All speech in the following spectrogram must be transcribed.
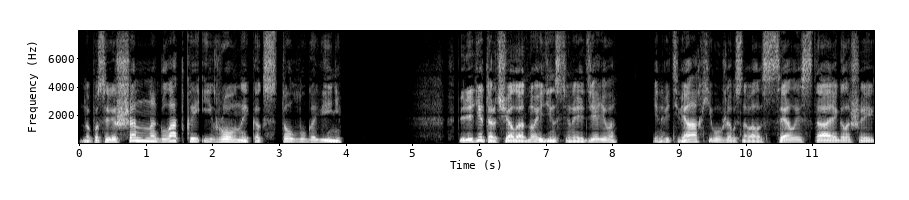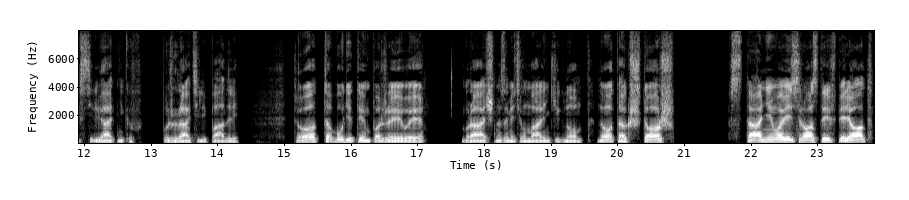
Но по совершенно гладкой и ровной, как стол луговине. Впереди торчало одно единственное дерево, и на ветвях его уже обосновалась целая стая голошеек стервятников, пожиратели падали. То-то будет им поживые, — мрачно заметил маленький гном. — Ну так что ж, встанем во весь рост и вперед,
